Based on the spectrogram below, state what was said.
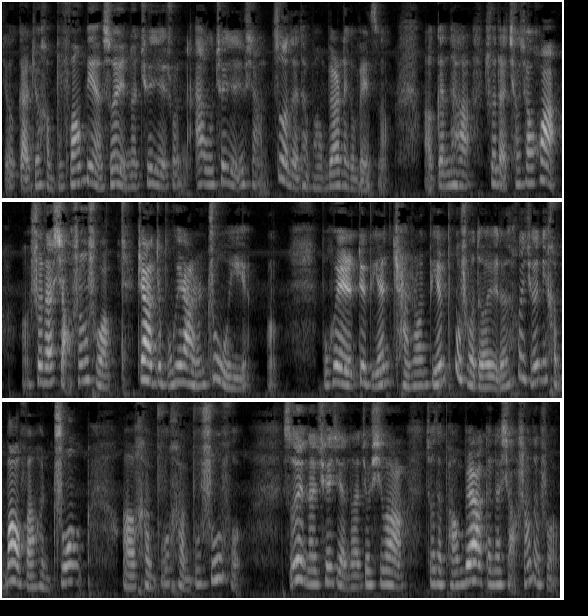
就感觉很不方便，所以呢，雀姐说，那我雀姐就想坐在他旁边那个位置啊，跟他说点悄悄话啊，说点小声说，这样就不会让人注意啊，不会对别人产生，别人不说德语的，他会觉得你很冒犯，很装啊，很不很不舒服。所以呢，缺姐呢就希望坐在旁边跟他小声的说，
